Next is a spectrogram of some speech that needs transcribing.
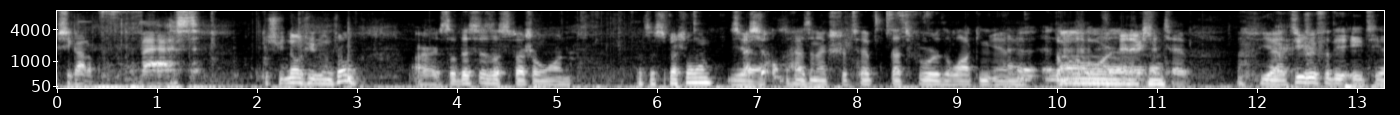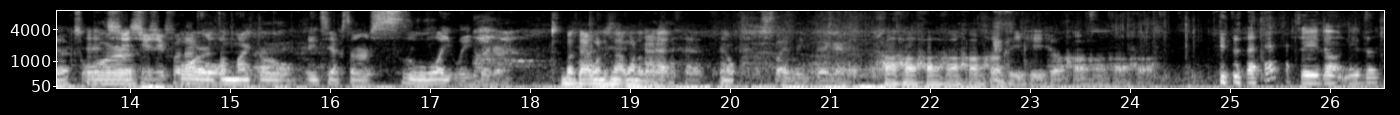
She got him fast. Cause she knows she was in trouble. All right, so this is a special one. That's a special one. Special. Yeah, it has an extra tip. That's for the locking in Uh, and the then- motherboard. An extra okay. tip. yeah, it's usually for the ATX or it's, it's usually for or hole. the micro ATX that are slightly bigger. But that one is not one of those. Nope. Slightly bigger. Ha ha ha ha ha ha hee hee ha ha ha ha ha. So you don't need this?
